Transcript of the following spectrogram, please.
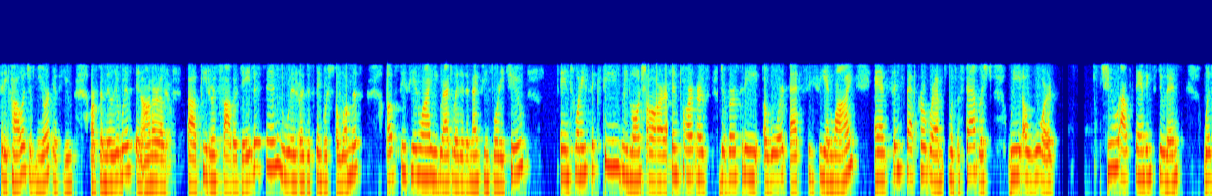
City College of New York, as you are familiar with, in honor of yep. uh, Peter's father, David Finn, who is yep. a distinguished alumnus of CCNY. He graduated in 1942. In 2016, we launched our Finn Partners Diversity Award at CCNY. And since that program was established, we award two outstanding students with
